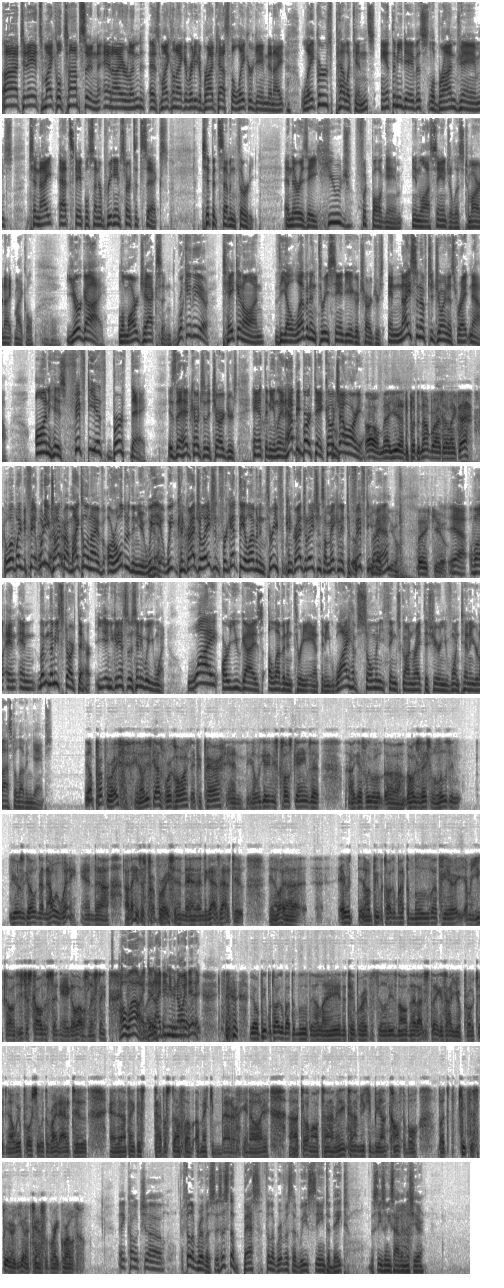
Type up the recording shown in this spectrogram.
Uh, today it's Mychal Thompson and Ireland as Mychal and I get ready to broadcast the Laker game tonight. Lakers, Pelicans, Anthony Davis, LeBron James tonight at Staples Center. Pregame starts at 6, tip at 7.30. And there is a huge football game in Los Angeles tomorrow night, Mychal. Mm-hmm. Your guy, Lamar Jackson. Rookie of the year. Taking on the 11 and 3 San Diego Chargers. And nice enough to join us right now on his 50th birthday is the head coach of the Chargers, Anthony Lynn. Happy birthday, coach. How are you? Oh, man, you had to put the number out there like that. Well, wait, what are you talking about? Mychal and I are older than you. We, yeah. we, congratulations. Forget the 11 and 3. Congratulations on making it to 50, Thank man. You. Thank you. Yeah, well, and, and let, let me start there. And you can answer this any way you want. Why are you guys 11 and 3, Anthony? Why have so many things gone right this year and you've won 10 of your last 11 games? You know, preparation. You know, these guys work hard. They prepare, and you know, we get in these close games that I guess we were uh, the organization was losing years ago. Now we're winning, and uh, I think it's just preparation and, and the guys' attitude. You know, uh, every you know people talk about the move up here. I mean, you called you just called us San Diego. I was listening. Oh wow, I did. I didn't even know I did it. you know, people talk about the move to LA and the temporary facilities and all that. I just think it's how you approach it. You know, we approach it with the right attitude, and then I think this type of stuff will, will make you better. You know, I, I tell them all the time. Anytime you can be uncomfortable, but keep your spirit, you got a chance for great growth. Hey, Coach. Uh, Philip Rivers, is this the best Philip Rivers that we've seen to date? the season he's having this year?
